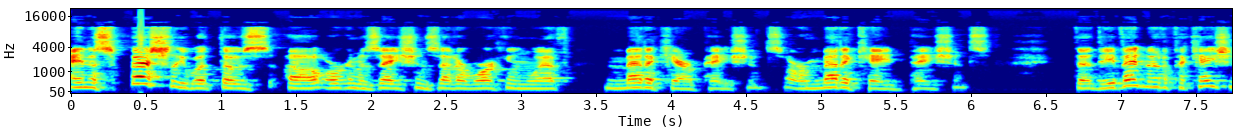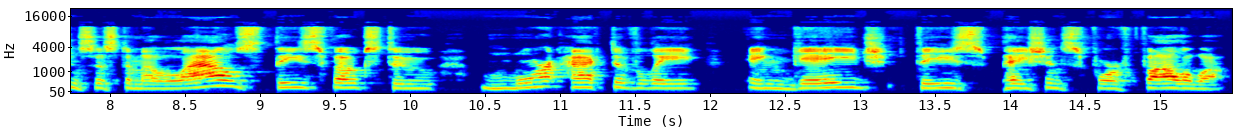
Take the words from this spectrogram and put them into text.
And especially with those uh, organizations that are working with medicare patients or medicaid patients the, the event notification system allows these folks to more actively engage these patients for follow up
